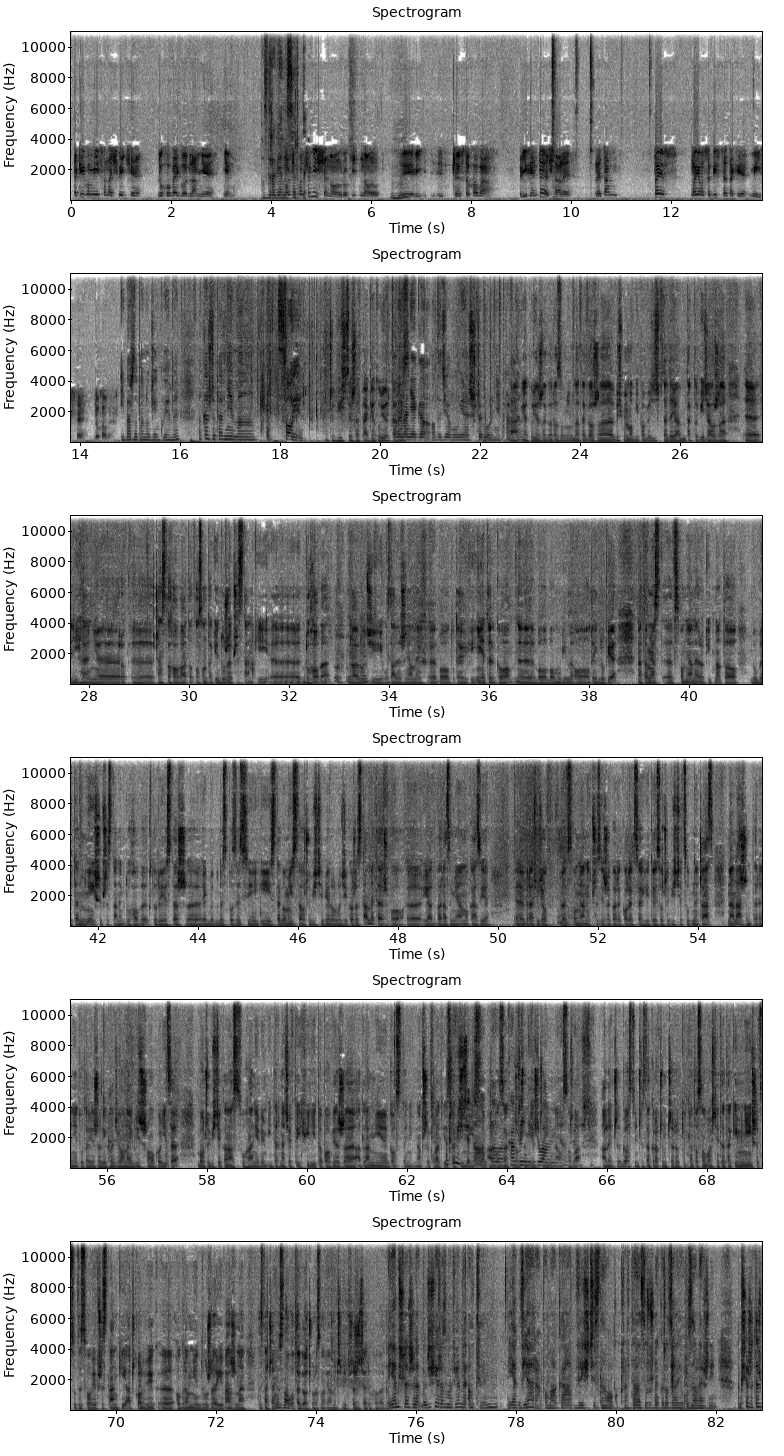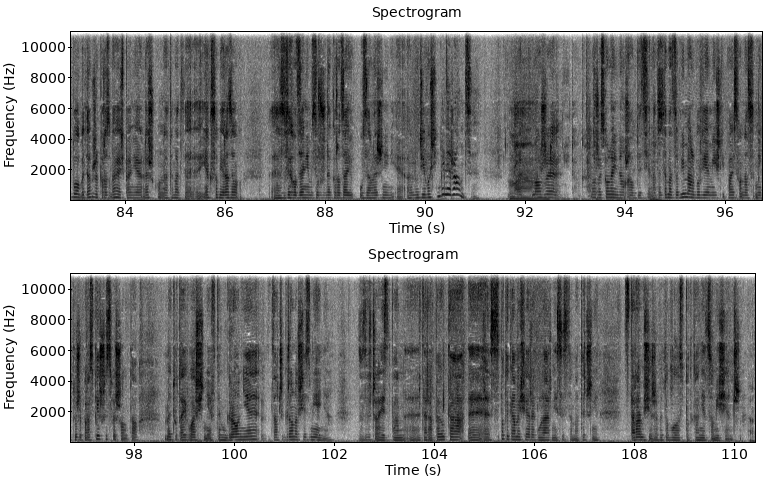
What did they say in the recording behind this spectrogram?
takiego miejsca na świecie duchowego dla mnie nie ma. Pozdrawiamy No, serdecznie. oczywiście, no Rokitno, Mhm. y, li, y, Częstochowa, Lichen też, ale, ale tam to jest moje osobiste takie miejsce duchowe. I bardzo Panu dziękujemy. No każdy pewnie ma swoje, Oczywiście, że tak. Ja tu Jurka które roz- na niego oddziałuje szczególnie, prawda? Tak, ja tu Jerzego rozumiem, dlatego że byśmy mogli powiedzieć wtedy, ja bym tak to widział, że e, Licheń, e, Częstochowa to, to są takie duże przystanki e, duchowe dla ludzi uzależnionych, bo tutaj i nie tylko, bo, bo mówimy o, o tej grupie. Natomiast wspomniane Rokitno to byłby ten mniejszy przystanek duchowy, który jest też jakby do dyspozycji i z tego miejsca oczywiście wielu ludzi korzysta. My też, bo ja dwa razy miałem okazję e, brać udział w- we wspomnianych przez Jerzego rekolekcjach i to jest oczywiście cudny czas na naszym terenie tutaj, jeżeli chodzi o najbliższą okolicę, bo oczywiście kto nas słucha, nie wiem, w internecie w tej chwili, to powie, że a dla mnie Gostyń na przykład jest Oczywiście, takim miejscem, to albo Zakroczym jeszcze inna osoba, oczywiście. ale czy Gostyń, czy Zakroczym, czy Rokitno to są właśnie te takie mniejsze w cudzysłowie przystanki, aczkolwiek e, ogromnie duże i ważne w znaczeniu znowu tego, o czym rozmawiamy, czyli przeżycia duchowego. Ja myślę, że, bo dzisiaj rozmawiamy o tym, jak wiara pomaga wyjść z nałogu, prawda, z różnego rodzaju uzależnień. Myślę, że też byłoby dobrze porozmawiać, Panie Leszku, na temat, e, jak sobie radzą e, z wychodzeniem z różnego rodzaju uzależnień e, ludzie właśnie niewierzący. Może, może, tak. może kolejną audycję na ten temat zrobimy, albowiem jeśli Państwo nas niektórzy po raz pierwszy słyszą, to my tutaj właśnie w tym gronie, znaczy grono się zmienia. Zazwyczaj jest Pan terapeuta, spotykamy się regularnie, systematycznie staramy się, żeby to było spotkania comiesięczne. Tak.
